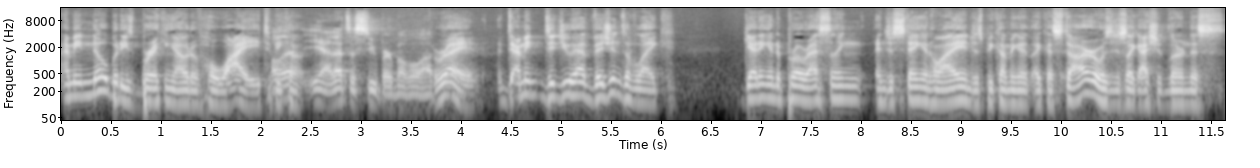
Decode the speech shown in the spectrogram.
I mean, nobody's breaking out of Hawaii to Oh, become that- yeah, that's a super bubble out there. right. I mean, did you have visions of like getting into pro wrestling and just staying in Hawaii and just becoming a, like a star, or was it just like I should learn this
